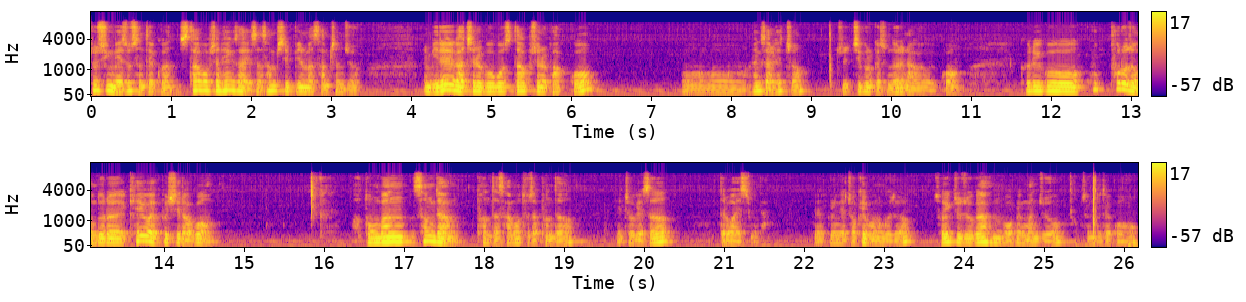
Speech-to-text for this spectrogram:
주식 매수 선택권, 스탁옵션 행사에서 31만 3천주 미래의 가치를 보고 스탁옵션을 받고 어, 행사를 했죠. 주- 지분을 계속 늘어나가고 있고 그리고 9% 정도를 KOFC라고 동반 성장 펀드, 사모 투자 펀드 이쪽에서 들어와 있습니다. 예, 굉장히 좋게 보는 거죠. 소액 주주가 한 500만 주 정도 되고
